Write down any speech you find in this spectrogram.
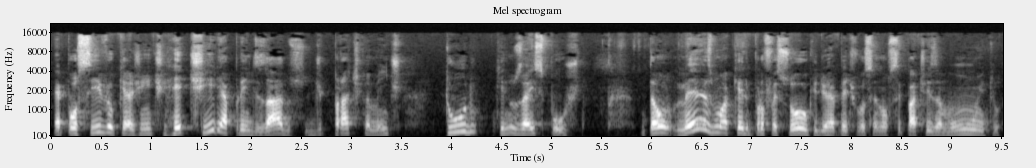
é possível que a gente retire aprendizados de praticamente tudo que nos é exposto. Então, mesmo aquele professor que de repente você não simpatiza muito,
